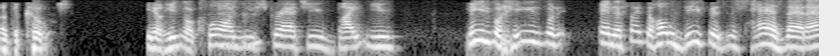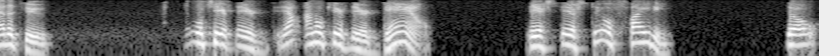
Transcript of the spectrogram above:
of the coach. You know, he's gonna claw mm-hmm. you, scratch you, bite you. He's gonna he's gonna, and it's like the whole defense just has that attitude. I don't care if they're I don't care if they're down. They're they're still fighting. So,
